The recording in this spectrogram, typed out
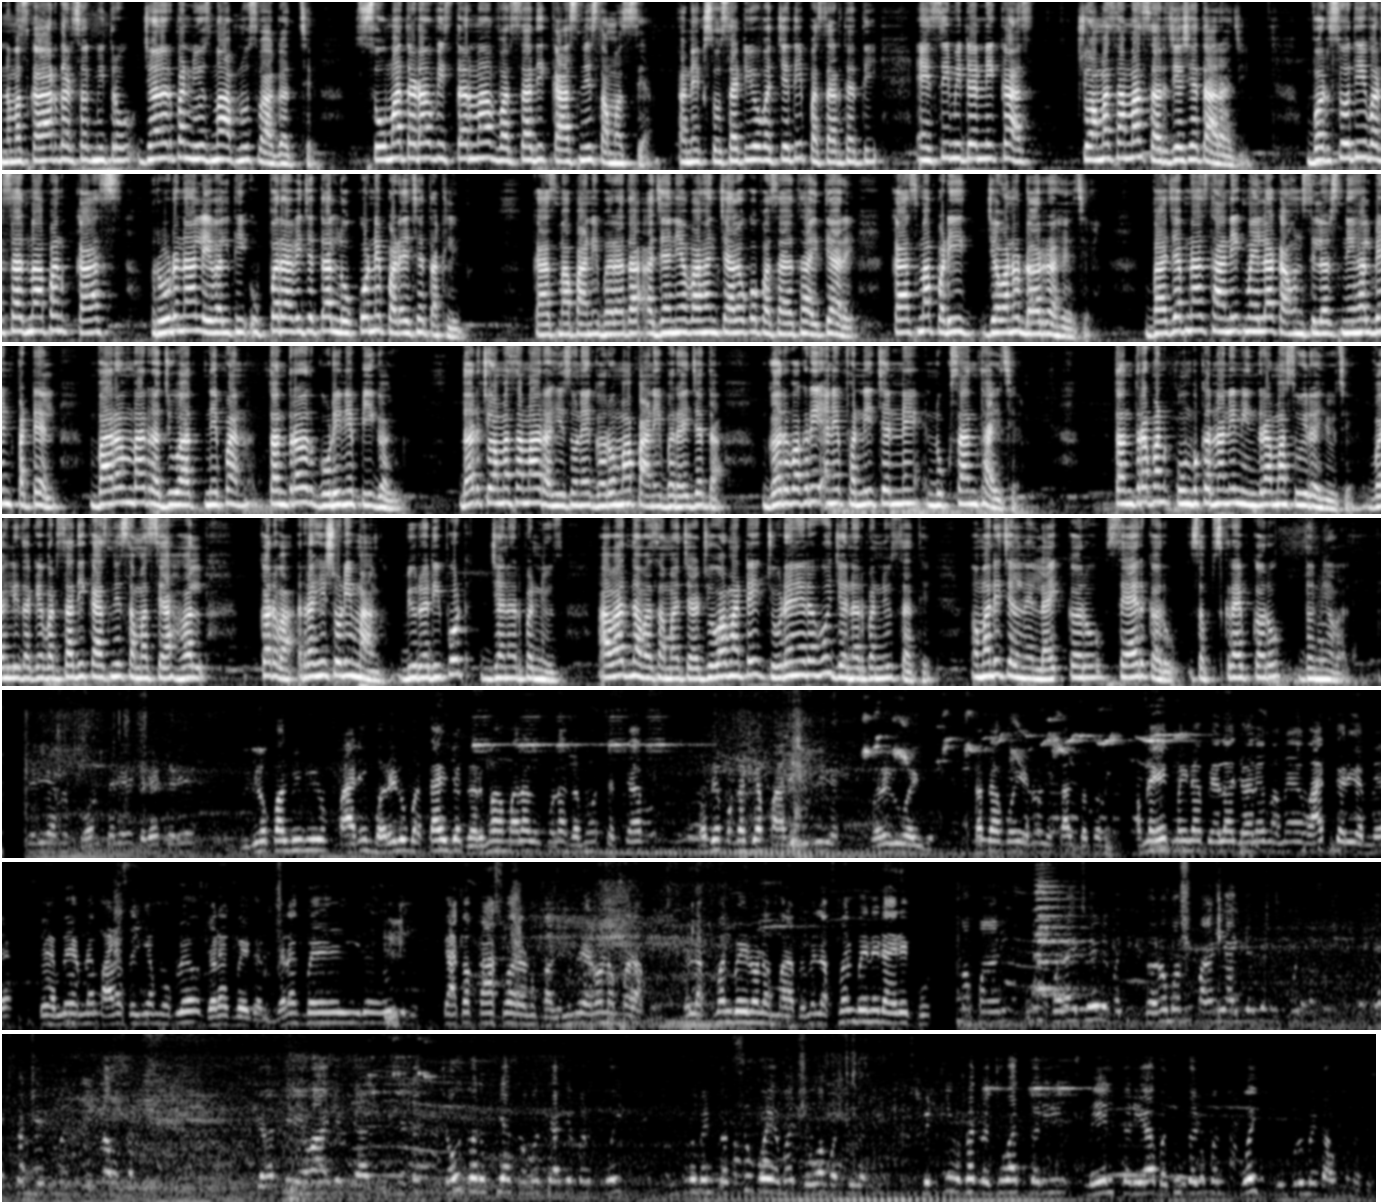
નમસ્કાર દર્શક મિત્રો જનઅર્પણ ન્યૂઝમાં આપનું સ્વાગત છે. સોમા તળાવ વિસ્તારમાં વરસાદી કાસની સમસ્યા અનેક સોસાયટીઓ વચ્ચેથી પસાર થતી એંસી મીટરની કાસ ચોમાસામાં સર્જે છે તારાજી. વર્ષોથી વરસાદમાં પણ કાસ રોડના લેવલથી ઉપર આવી જતા લોકોને પડે છે તકલીફ. કાસમાં પાણી ભરાતા અજાણ્યા વાહન ચાલકો પસાર થાય ત્યારે કાસમાં પડી જવાનો ડર રહે છે. ભાજપના સ્થાનિક મહિલા કાઉન્સિલર સ્નેહલબેન પટેલ વારંવાર રજૂઆતને પણ તંત્ર ઘોડીને પી ગયું. દર ચોમાસામાં રહીશોને ઘરોમાં પાણી ભરાઈ જતા ઘર વખરી અને ફર્નિચરને નુકસાન થાય છે. તંત્ર પણ કુંભકર્ણની નિંદ્રામાં સૂઈ રહ્યું છે. વહેલી તકે વરસાદી કાચની સમસ્યા હલ કરવા રહીશોની માંગ. બ્યુરો રિપોર્ટ જનરપન ન્યૂઝ. આવા જ નવા સમાચાર જોવા માટે જોડાઈને રહો જનરપન ન્યૂઝ સાથે. અમારી ચેનલને લાઇક કરો, શેર કરો સબસ્ક્રાઈબ કરો. ધન્યવાદ. વીડિયો કોલ બી પાણી ભરેલું બતાવ્યું છે. ઘરમાં અમારા લોકોના ઘરમાં ચર્ચા પગે પગથિયા પાણી બી ભરેલું હોય છે. છતાં કોઈ એનો નિકાલ થતો નહીં. અમને એક મહિના પહેલાં જ્યારે અમે વાત કરી એમને, તો એમને એમને માણસ અહીંયા મોકલ્યો જનકભાઈ કરી જનકભાઈ એવું કીધું કે આ તો કાસવાળાનું ખાલી મેં એનો નંબર આપે. મેં લક્ષ્મણભાઈનો નંબર આપ્યો. મેં લક્ષ્મણભાઈને ડાયરેક્ટ ફોન પાણી ભરાય છે પછી ઘરોમાં બી પાણી આવી જાય છે જ્યારથી રહેવા આવે છે ત્યારથી ચૌદ વર્ષથી આ સમસ્યા છે, પણ કોઈ ઇમ્પ્રુવમેન્ટ કશું કોઈ એમાં જોવા મળતું નથી. કેટલી વખત રજૂઆત કરી મેલ કર્યા બધું કર્યું, પણ કોઈ ઇમ્પ્રુવમેન્ટ આવતું નથી.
